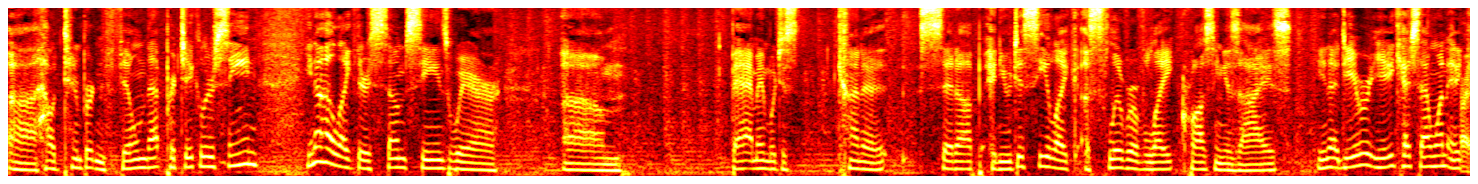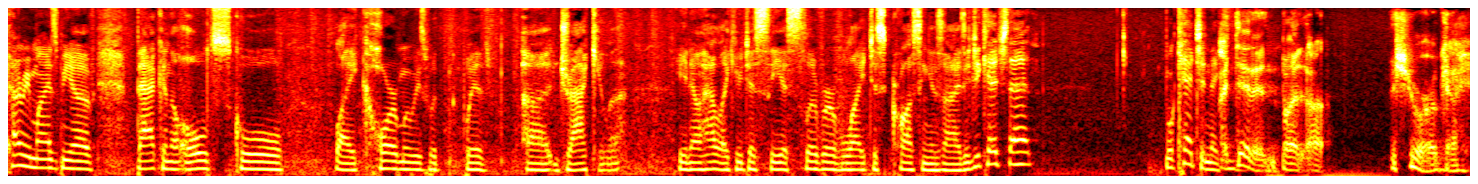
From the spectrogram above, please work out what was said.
uh, how Tim Burton filmed that particular scene. You know how like there's some scenes where um, Batman would just kind of sit up and you just see like a sliver of light crossing his eyes. You know, do you ever you catch that one? And it Right. kind of reminds me of back in the old school like horror movies with with uh, Dracula. You know how like you just see a sliver of light just crossing his eyes. Did you catch that? We'll catch it next. I time. didn't, but uh, sure, okay.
